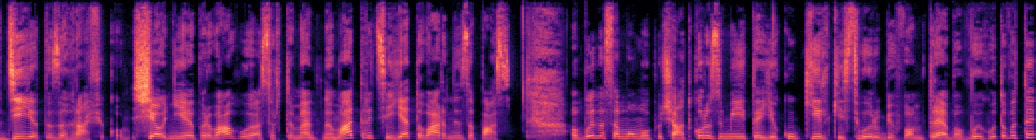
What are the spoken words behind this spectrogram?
діяти за графіком. Ще однією перевагою асортиментної матриці є товарний запас. Ви на самому початку розумієте, яку кількість виробів вам треба виготовити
